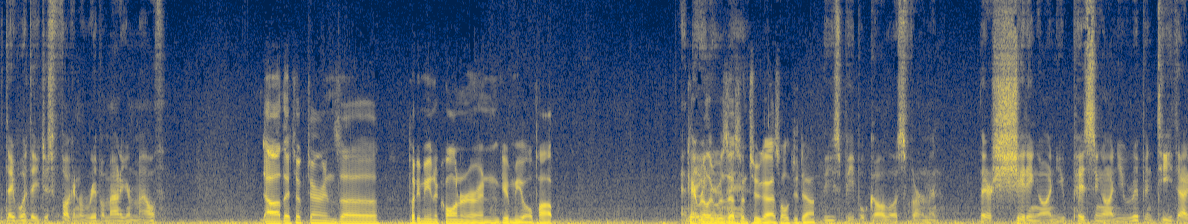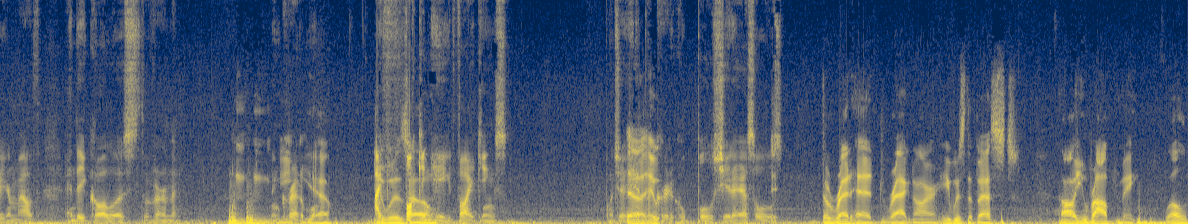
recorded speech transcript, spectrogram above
They would They just fucking rip them out of your mouth? Uh, they took turns uh putting me in a corner and giving me a pop. Can't really resist when two guys hold you down. These people call us vermin. They're shitting on you, pissing on you, ripping teeth out of your mouth, and they call us the vermin. Incredible. Yeah. I was, fucking um, hate Vikings. Bunch of it- hypocritical bullshit assholes. the redhead Ragnar. He was the best. Oh, you robbed me. Well,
